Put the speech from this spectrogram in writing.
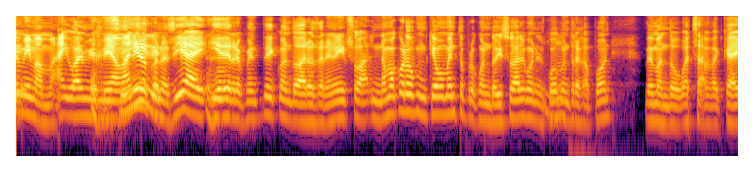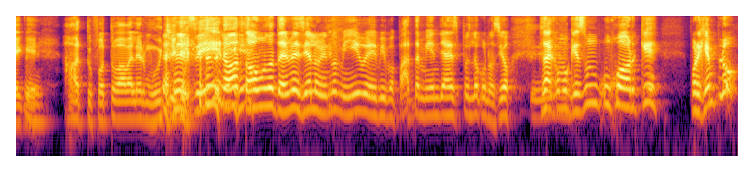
Sí, mi mamá igual, mi, mi mamá Sí, ni lo conocía y, y de repente cuando Arozarena hizo no me acuerdo en qué momento, pero cuando hizo algo en el juego Ujú. contra Japón, me mandó WhatsApp acá y que, ah, tu foto va a valer mucho. que- sí, no, todo el mundo también me decía lo mismo a mí, güey. Mi papá también ya después lo conoció. O sea, como que es un, un jugador que, por ejemplo,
